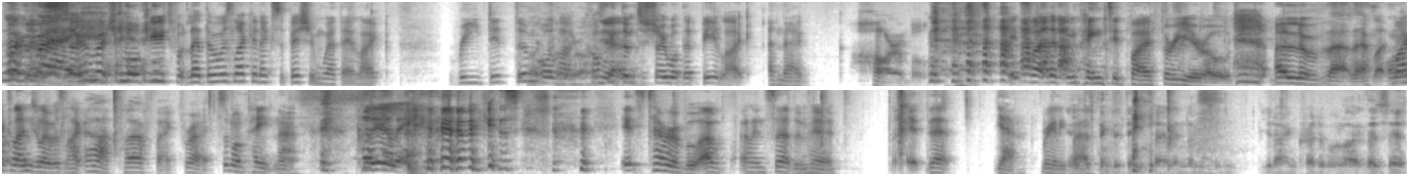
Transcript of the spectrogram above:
No Oh, way. So much more beautiful. Like, there was like an exhibition where they like redid them Like or like copied Yeah. them to show what they'd be like, and they're horrible. it's like they've been painted by a three-year-old. I love that. They're Like horrible. Michelangelo was like, ah, perfect, right. Someone paint that. Clearly. because it's terrible. I'll, I'll insert them here. But it, they're, yeah, really Yeah, I just think the detail in them is, you know, incredible. Like there's a, I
